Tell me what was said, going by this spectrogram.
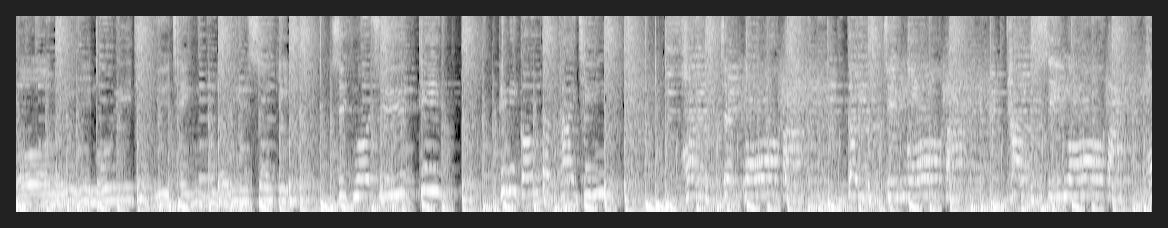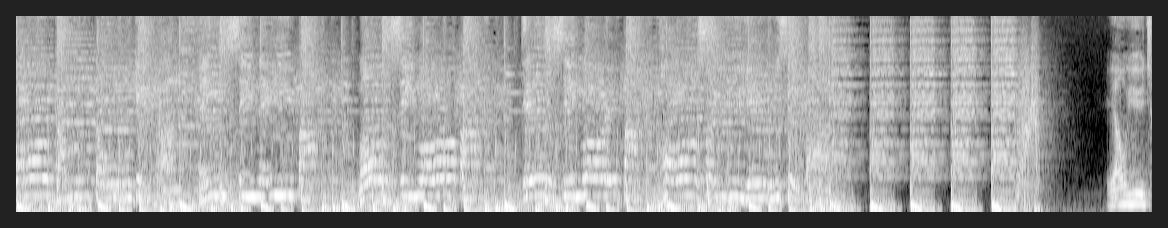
和你每天如情侣相见。我说天，偏偏讲得太浅。看着我吧，对住我吧，透视我吧，可感到惊讶。你是你吧，我是我吧，这是爱吧，可需要消化。犹如巡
